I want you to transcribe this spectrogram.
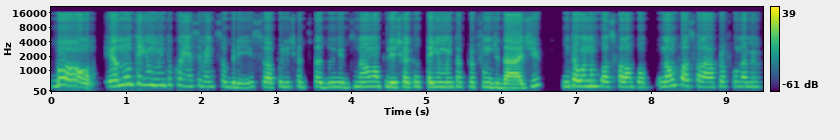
Bom, eu não tenho muito conhecimento sobre isso. A política dos Estados Unidos não é uma política que eu tenho muita profundidade. Então eu não posso falar um pouco, não posso falar profundamente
